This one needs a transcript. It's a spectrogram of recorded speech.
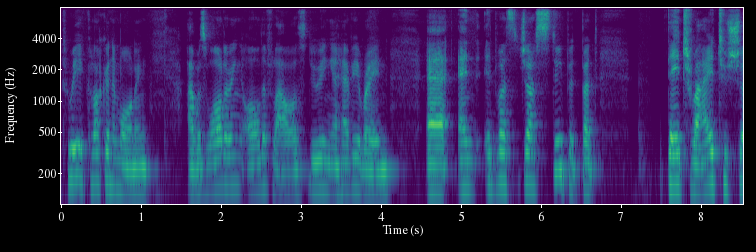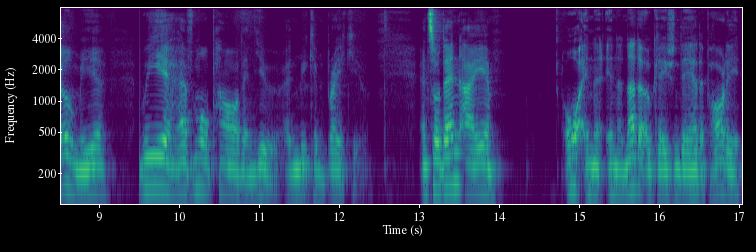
three o'clock in the morning. I was watering all the flowers during a heavy rain. Uh, and it was just stupid. But they try to show me we have more power than you and we can break you. And so then I, or in, in another occasion, they had a party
